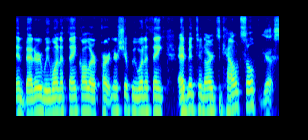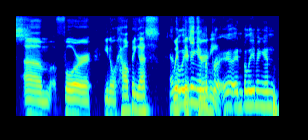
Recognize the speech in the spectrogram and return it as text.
and better. We want to thank all our partnership. We want to thank Edmonton Arts Council yes um, for you know helping us and with this believing in the pro- uh, and believing in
